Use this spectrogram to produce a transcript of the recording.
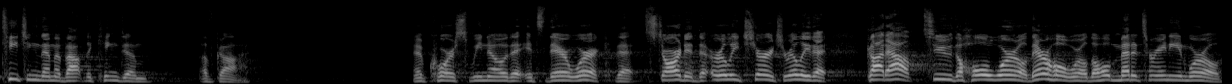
teaching them about the kingdom of God. And of course, we know that it's their work that started the early church, really, that got out to the whole world, their whole world, the whole Mediterranean world,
